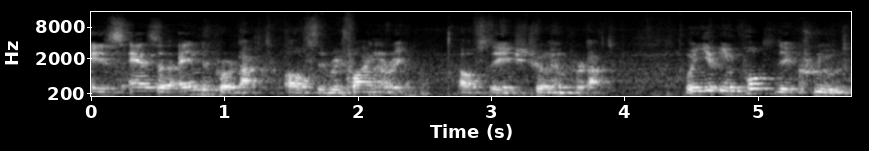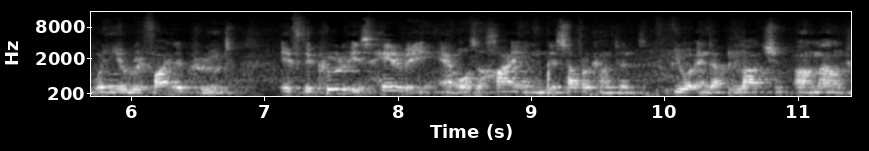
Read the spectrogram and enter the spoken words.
It's as an end product of the refinery of the petroleum product. When you import the crude, when you refine the crude, if the crude is heavy and also high in the sulfur content, you will end up large amount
